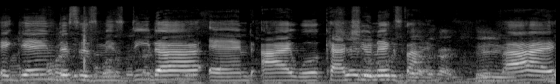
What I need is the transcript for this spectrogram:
Again, this is Miss Dida, and I will catch you next time. Bye.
